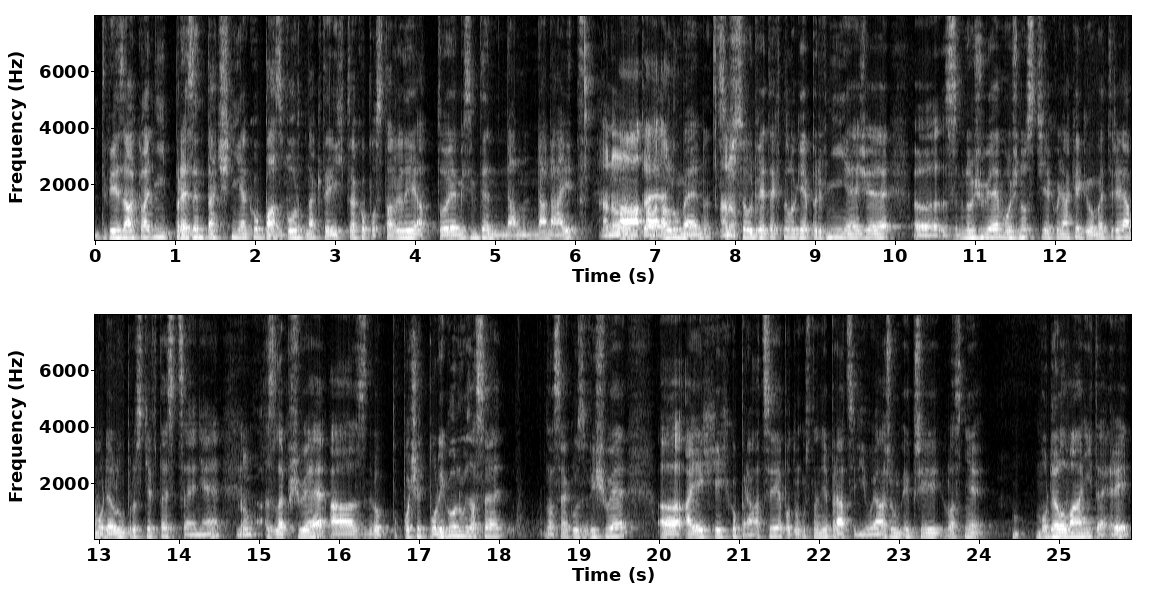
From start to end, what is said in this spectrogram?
dvě základní prezentační jako buzzword, na kterých to jako postavili a to je, myslím, ten Nanite ano, a, je... a, Lumen, což ano. jsou dvě technologie. První je, že uh, zmnožuje možnosti jako nějaké geometrie a modelů prostě v té scéně, no. zlepšuje a nebo počet polygonů zase zase jako zvyšuje uh, a jejich, jejich jako práci a potom usnadňuje práci vývojářům i při vlastně modelování té hry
